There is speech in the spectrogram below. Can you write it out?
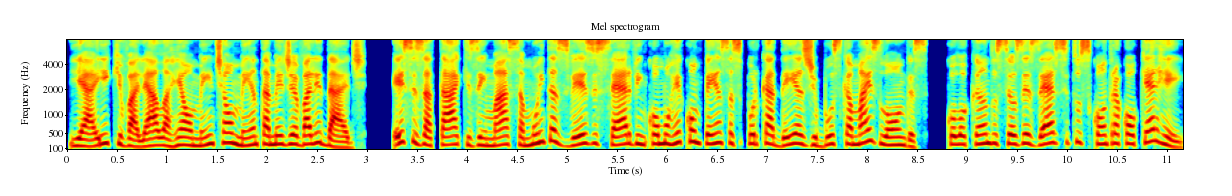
e é aí que Valhalla realmente aumenta a medievalidade. Esses ataques em massa muitas vezes servem como recompensas por cadeias de busca mais longas, colocando seus exércitos contra qualquer rei,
